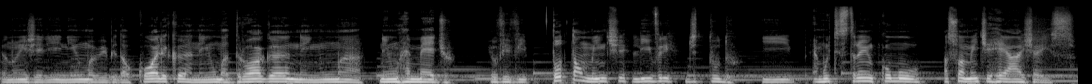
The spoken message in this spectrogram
Eu não ingeri nenhuma bebida alcoólica, nenhuma droga, nenhuma, nenhum remédio. Eu vivi totalmente livre de tudo. E é muito estranho como a sua mente reage a isso.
